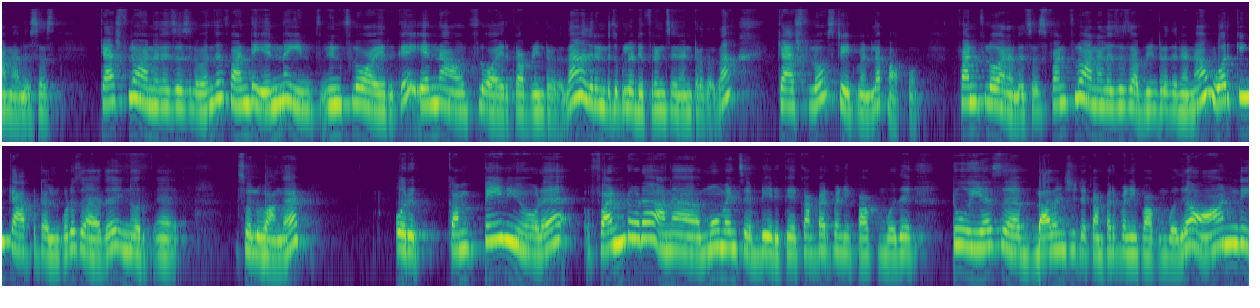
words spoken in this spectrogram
analysis cash flow அனாலிசிஸில் வந்து ஃபண்டு என்ன இன் இன்ஃப்ளோ ஆகிருக்கு என்ன அவுட்ஃப்ளோ ஆகிருக்கு அப்படின்றது தான் அது ரெண்டுத்துக்குள்ளே டிஃப்ரென்ஸ் என்னன்றது தான் கேஷ் ஃப்ளோ ஸ்டேட்மெண்ட்டில் பார்ப்போம். Fund flow analysis fund flow analysis அப்படின்றது என்னென்னா ஒர்க்கிங் கேபிட்டல்னு கூட அது இன்னொரு சொல்லுவாங்க. ஒரு கம்பெனியோட ஃபண்டோட அனா மூமெண்ட்ஸ் எப்படி இருக்குது கம்பேர் பண்ணி பார்க்கும்போது டூ இயர்ஸ் பேலன்ஸ் ஷீட்டை கம்பேர் பண்ணி பார்க்கும்போது ஆன் தி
